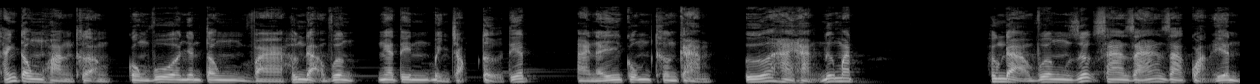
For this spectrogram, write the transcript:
Thánh tông hoàng thượng cùng vua nhân tông và hưng đạo vương nghe tin bình trọng tử tiết, ai nấy cũng thương cảm, ứa hai hàng nước mắt hưng đạo vương rước xa giá ra quảng yên,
